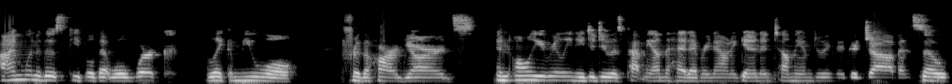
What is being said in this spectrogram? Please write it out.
I'm one of those people that will work like a mule for the hard yards. And all you really need to do is pat me on the head every now and again and tell me I'm doing a good job. And so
